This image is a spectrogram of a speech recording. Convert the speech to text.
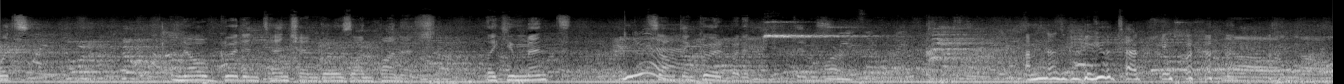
what's no good intention goes unpunished. Like you meant Yeah. something good, but it, it didn't work. I'm not going to tap him. No, no.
